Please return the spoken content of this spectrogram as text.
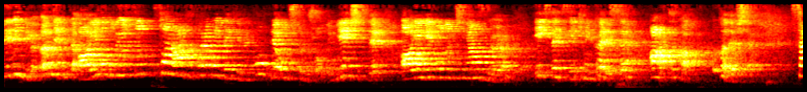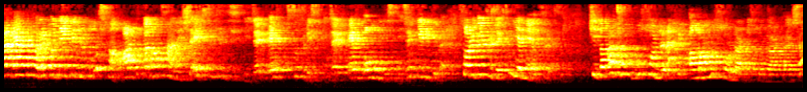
Dediğim gibi öncelikle a'yı da buluyorsun, sonra artık parabol denklemini komple oluşturmuş oldun. Y eşittir. A'yı 1 bulduğum için yazmıyorum. x eksi 2'nin karesi artı k. Bu kadar işte. Sen eğer parabol denklemini bulursan artık adam senden işte f8 isteyecek, f0 isteyecek, f11 isteyecek gibi gibi. Sonra götüreceksin yerine yazacaksın. Ki daha çok bu soruları hep alanlı sorularda soruyor arkadaşlar.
